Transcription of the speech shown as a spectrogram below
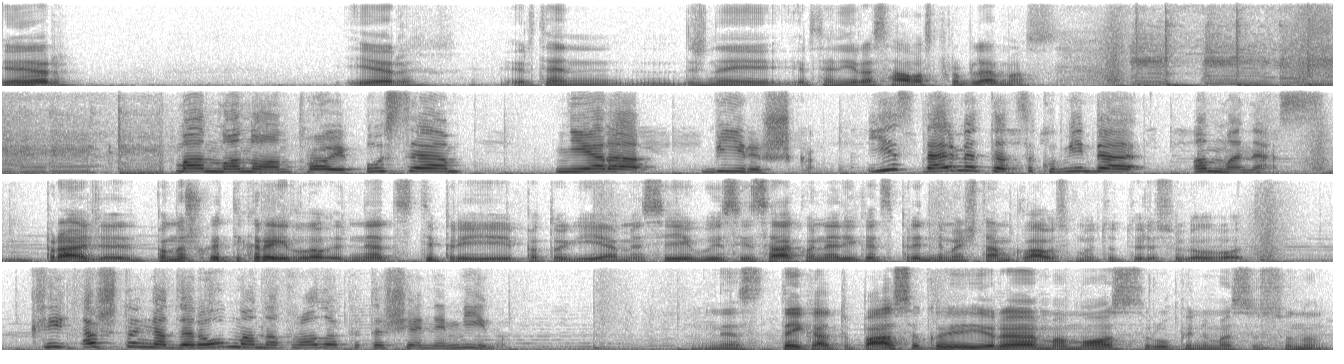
ir, ir, ir ten, žinai, ir ten yra savas problemos. Man mano antroji pusė nėra vyriška. Jis permeta atsakomybę ant manęs. Pradžia. Panašu, kad tikrai net stipriai patogiai jėmėsi, jeigu jisai sako netgi, kad sprendimą šitam klausimui tu turi sugalvoti. Kai aš to nedarau, man atrodo, kad aš ją nemyliu. Nes tai, ką tu pasakoji, yra mamos rūpinimasis sunum.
